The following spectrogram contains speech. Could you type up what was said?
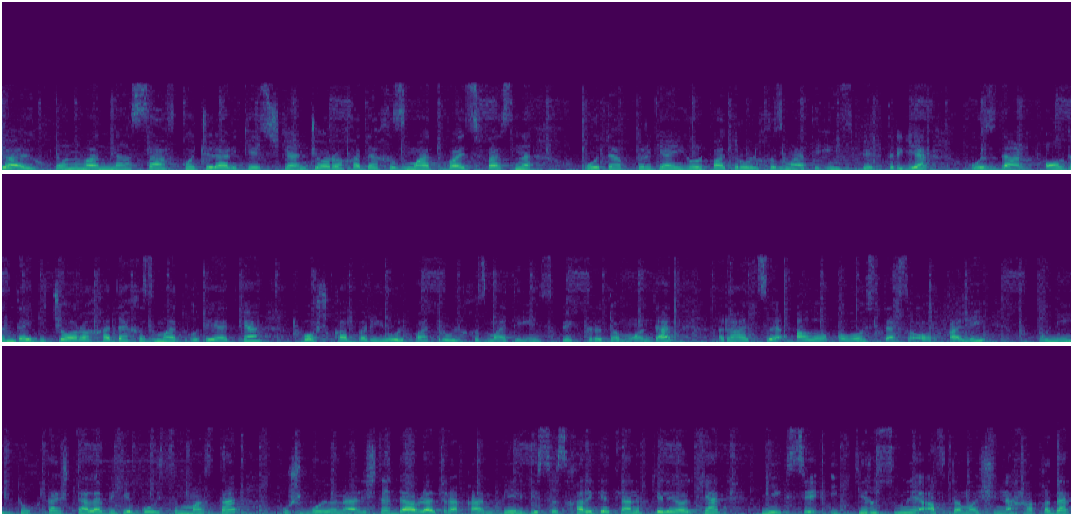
jayxun va nasaf ko'chalari kesishgan chorrahada xizmat vazifasini o'tab turgan yo'l patrul xizmati inspektoriga o'zidan oldindagi chorrahada xizmat o'tayotgan boshqa bir yo'l patrul xizmati inspektori tomonidan ratsiya aloqa vositasi orqali uning to'xtash talabiga bo'ysunmasdan ushbu yo'nalishda davlat raqam belgisiz harakatlanib kelayotgan nexia 2 rusumli avtomashina haqida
